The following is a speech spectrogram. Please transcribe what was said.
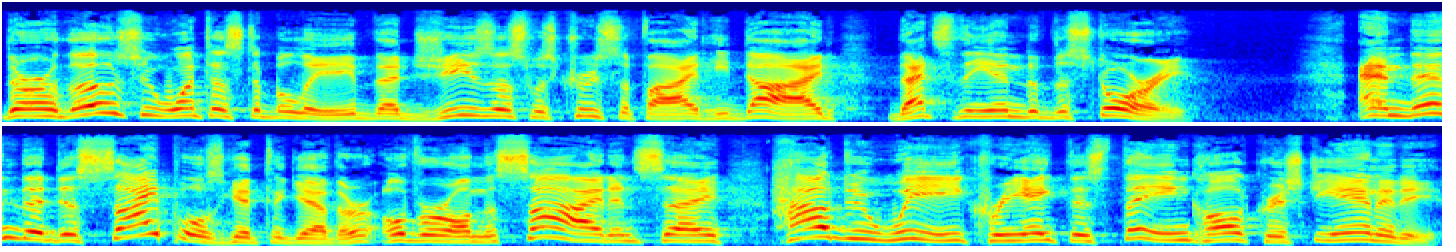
There are those who want us to believe that Jesus was crucified, he died, that's the end of the story. And then the disciples get together over on the side and say, How do we create this thing called Christianity?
